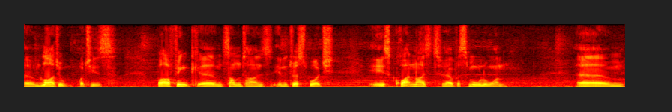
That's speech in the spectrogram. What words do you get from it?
um, larger watches, but I think um, sometimes in a dress watch, it's quite nice to have a smaller one. Um,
